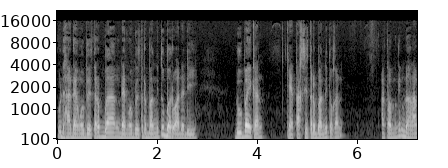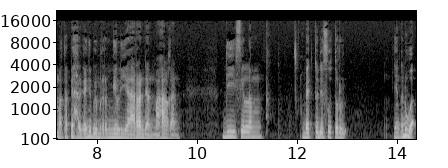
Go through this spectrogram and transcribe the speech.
Udah ada mobil terbang dan mobil terbang itu baru ada di Dubai kan. Kayak taksi terbang gitu kan. Atau mungkin udah lama tapi harganya bener-bener miliaran dan mahal kan. Di film Back to the Future yang kedua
